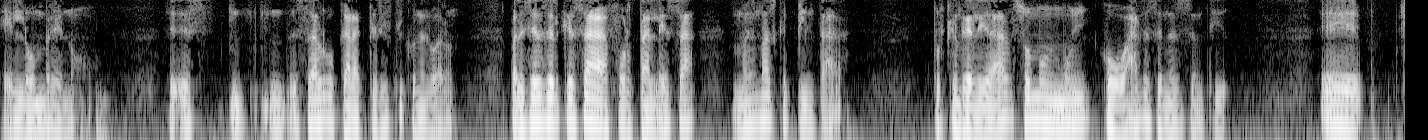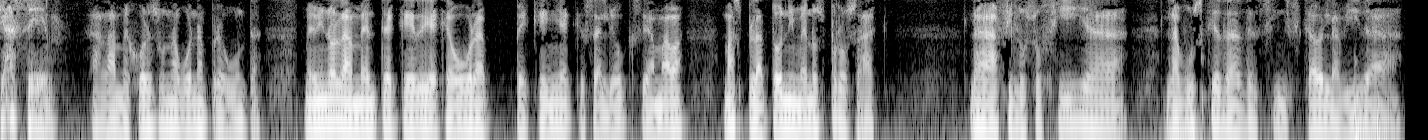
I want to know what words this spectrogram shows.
el hombre no. Es, es algo característico en el varón. Parece ser que esa fortaleza no es más que pintada, porque en realidad somos muy cobardes en ese sentido. Eh, ¿Qué hacer? A lo mejor es una buena pregunta. Me vino a la mente aquella que obra pequeña que salió que se llamaba Más Platón y menos Prozac. La filosofía, la búsqueda del significado de la vida,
